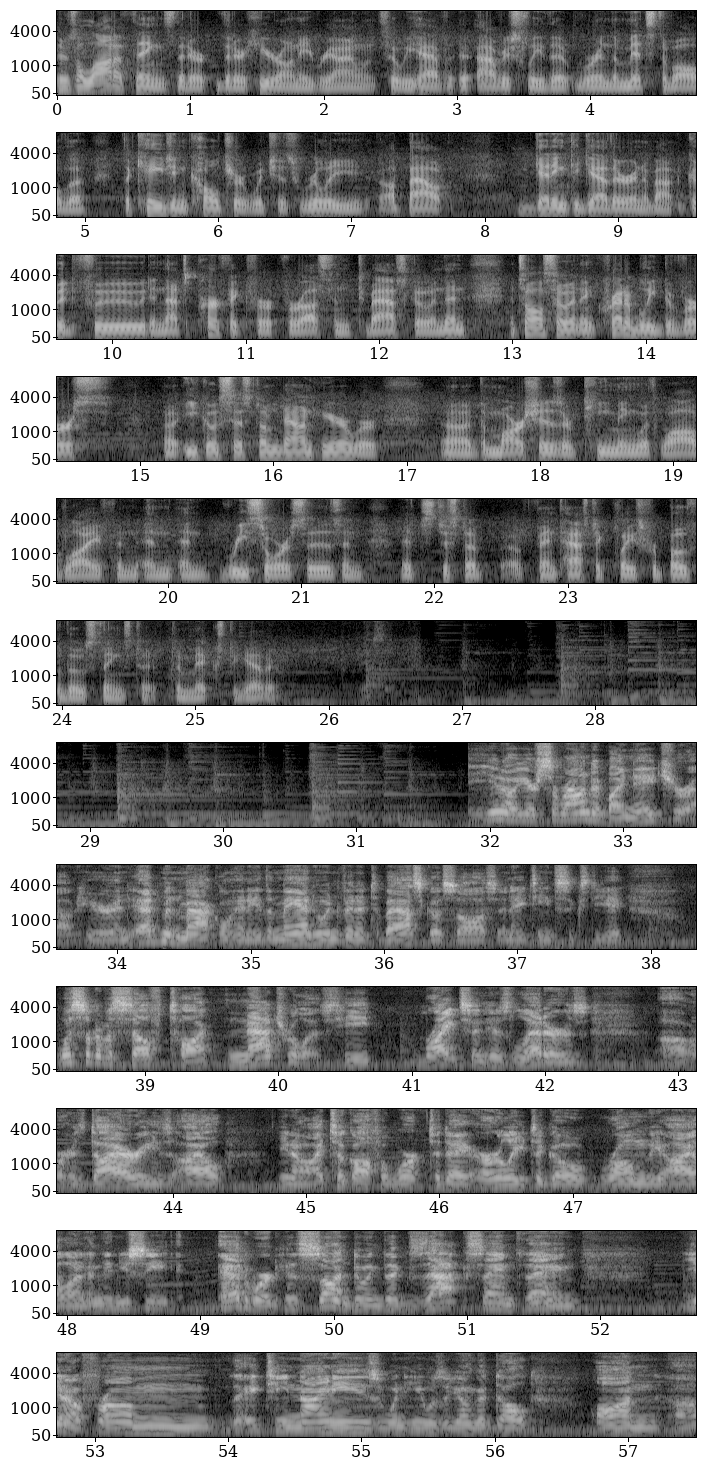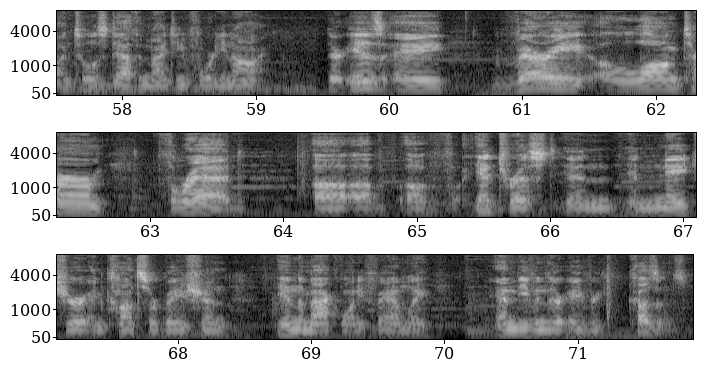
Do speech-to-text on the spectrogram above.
There's a lot of things that are that are here on Avery Island. So we have obviously that we're in the midst of all the the Cajun culture, which is really about getting together and about good food, and that's perfect for, for us in Tabasco. And then it's also an incredibly diverse uh, ecosystem down here where uh, the marshes are teeming with wildlife and, and, and resources, and it's just a, a fantastic place for both of those things to, to mix together. You know, you're surrounded by nature out here. And Edmund McIlhenny, the man who invented Tabasco sauce in 1868, was sort of a self-taught naturalist. He writes in his letters uh, or his diaries, I'll, you know, I took off of work today early to go roam the island. And then you see Edward, his son, doing the exact same thing, you know, from the 1890s when he was a young adult on uh, until his death in 1949. There is a very long-term thread uh, of, of interest in, in nature and conservation in the McIlhenny family and even their Avery cousins.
